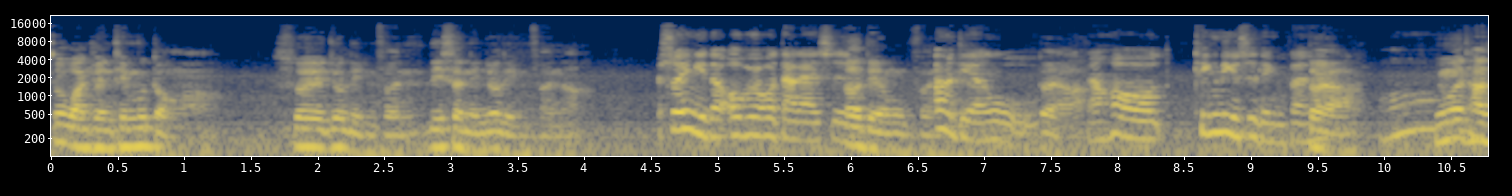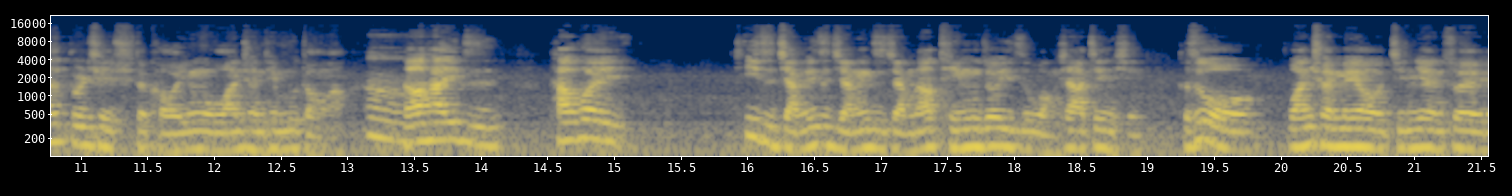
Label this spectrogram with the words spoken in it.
就完全听不懂啊，所以就零分，listening 就零分啊。所以你的 overall 大概是二点五分，二点五，对啊，然后听力是零分，对啊，哦，因为他是 British 的口音，我完全听不懂啊，嗯，然后他一直他会一直讲，一直讲，一直讲，然后题目就一直往下进行，可是我完全没有经验，所以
